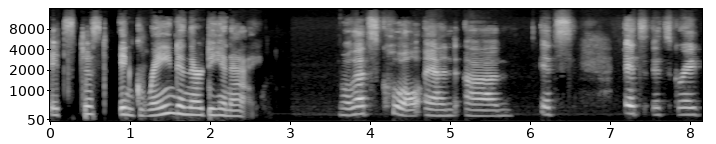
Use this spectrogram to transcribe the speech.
it's just ingrained in their DNA. Well, that's cool, and um, it's it's it's great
